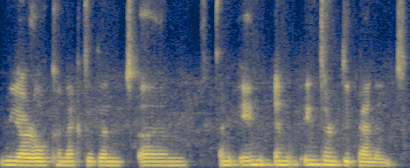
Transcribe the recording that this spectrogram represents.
we are all connected and, um, and, in, and interdependent.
